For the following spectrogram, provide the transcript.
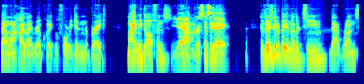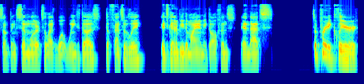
that I want to highlight real quick before we get into break: Miami Dolphins. Yeah, Um, Christmas there's- Day. If there's going to be another team that runs something similar to like what Wink does defensively, it's going to be the Miami Dolphins, and that's it's a pretty clear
